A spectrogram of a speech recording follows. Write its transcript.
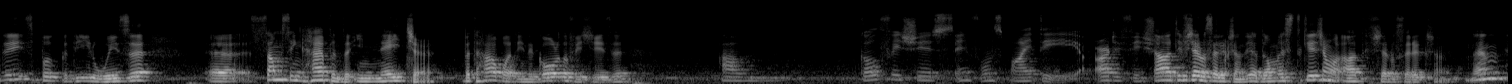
This book deal with uh, something happened in nature, but how about in the goldfishes? Um, goldfish is influenced by the artificial. Artificial selection, yeah, domestication or artificial selection. Then,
